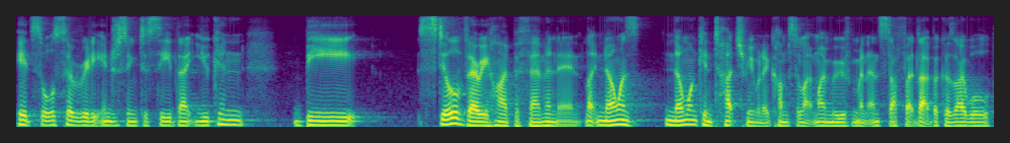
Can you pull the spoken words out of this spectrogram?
it's also really interesting to see that you can be still very hyper feminine. Like no one's no one can touch me when it comes to like my movement and stuff like that because I will,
